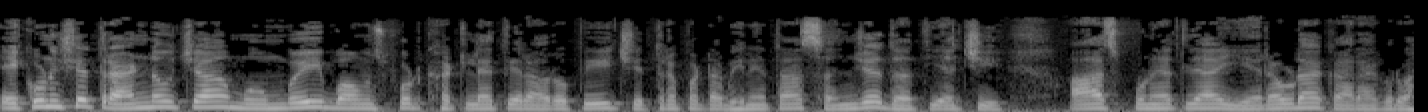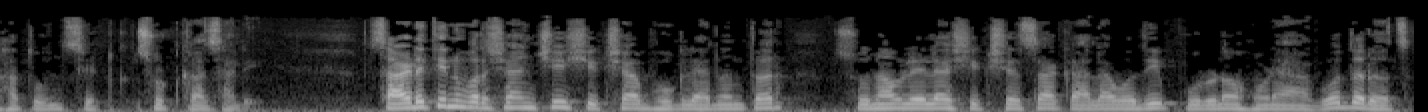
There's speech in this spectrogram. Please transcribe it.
एकोणीसशे त्र्याण्णवच्या मुंबई बॉम्बस्फोट खटल्यातील आरोपी चित्रपट अभिनेता संजय दत्त याची आज पुण्यातल्या येरवडा कारागृहातून सुटका झाली. साडेतीन वर्षांची शिक्षा भोगल्यानंतर सुनावलेल्या शिक्षेचा कालावधी पूर्ण होण्याअगोदरच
